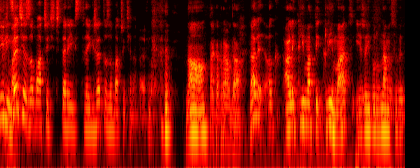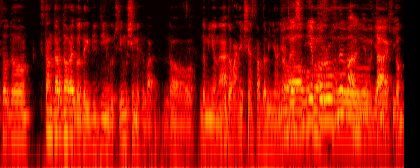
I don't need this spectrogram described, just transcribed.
jeśli klimat. chcecie zobaczyć 4X w tej grze, to zobaczycie na pewno. No, taka prawda. No ale, ale klimaty, klimat, jeżeli porównamy sobie to do standardowego deckbuildingu, czyli musimy chyba do, do miniona. Budowanie księstwa w Dominionie. No to jest po prostu- nieporównywalnie wielki. Tak, to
